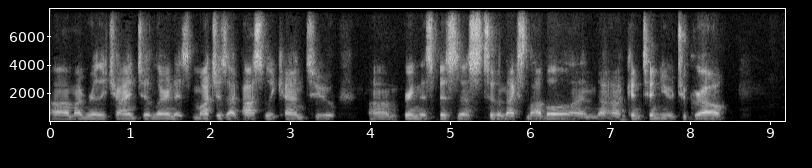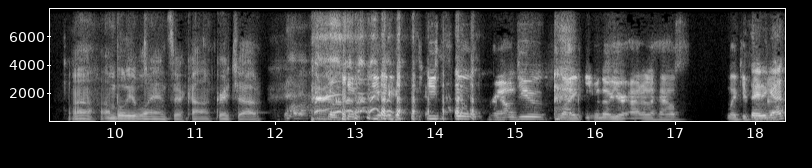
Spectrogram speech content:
um, I'm really trying to learn as much as I possibly can to um, bring this business to the next level and uh, continue to grow. Wow, unbelievable answer, Colin. Great job. So can she, she still ground you, like even though you're out of the house? Like if Say it you again?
